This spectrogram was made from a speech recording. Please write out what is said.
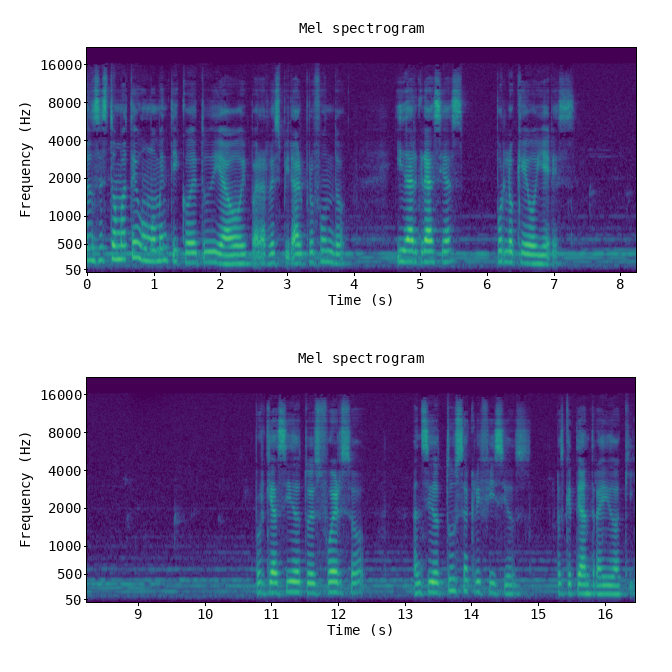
Entonces tómate un momentico de tu día hoy para respirar profundo y dar gracias por lo que hoy eres. Porque ha sido tu esfuerzo, han sido tus sacrificios los que te han traído aquí.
